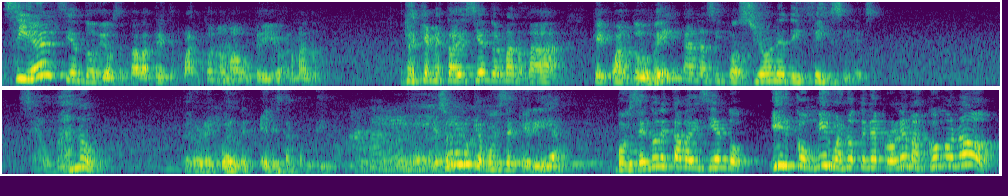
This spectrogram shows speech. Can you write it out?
Si él siendo Dios estaba triste, ¿cuánto no y yo, hermano? Entonces, ¿qué me está diciendo, hermano? Ah, que cuando vengan las situaciones difíciles, sea humano. Pero recuerde, Él está contigo. Eso es lo que Moisés quería. Moisés no le estaba diciendo, ir conmigo es no tener problemas, ¿cómo no?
